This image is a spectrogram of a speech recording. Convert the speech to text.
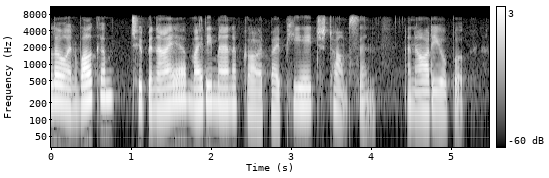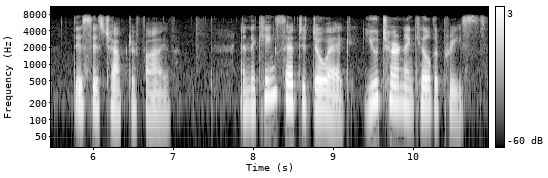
Hello and welcome to Benaiah, Mighty Man of God by P.H. Thompson, an audiobook. This is chapter 5. And the king said to Doeg, You turn and kill the priests.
